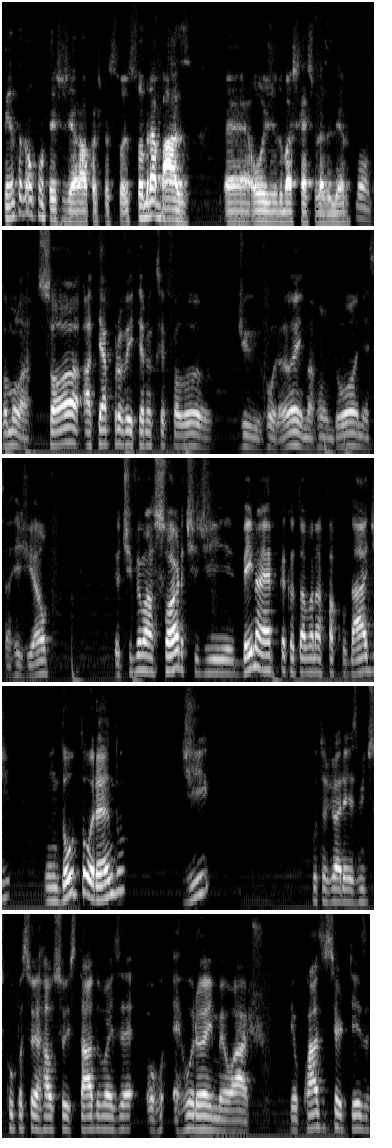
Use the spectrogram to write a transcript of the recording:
tenta dar um contexto geral para as pessoas sobre a base é, hoje do basquete brasileiro. Bom, vamos lá. Só até aproveitando o que você falou de Roraima, Rondônia, essa região, eu tive uma sorte de, bem na época que eu estava na faculdade, um doutorando de. Puta, Juarez, me desculpa se eu errar o seu estado, mas é, é Roraima, eu acho. Tenho quase certeza.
